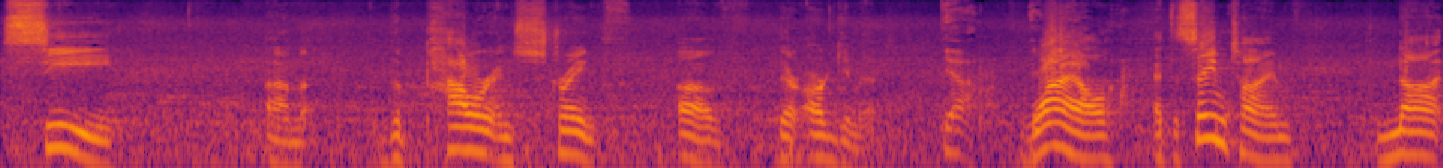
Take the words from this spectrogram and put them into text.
see um, the power and strength of their argument Yeah. while at the same time not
